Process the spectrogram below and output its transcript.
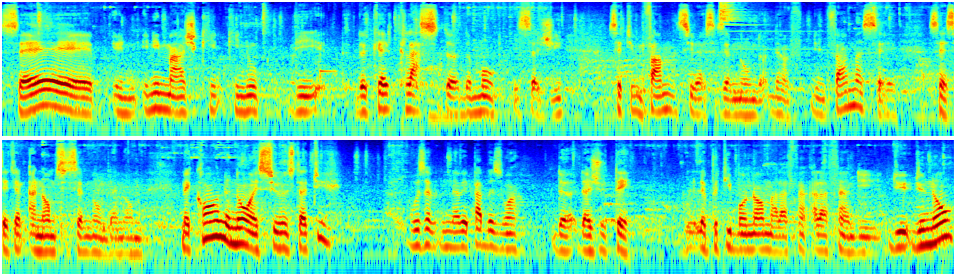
C'est une, image qui, qui, nous dit de quelle classe de, de mots il s'agit c'est une femme si c'est le nom d'une femme, c'est un homme si c'est le nom d'un homme. Mais quand le nom est sur une statue, vous n'avez pas besoin d'ajouter le petit bonhomme à la fin, à la fin du, du, nom,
